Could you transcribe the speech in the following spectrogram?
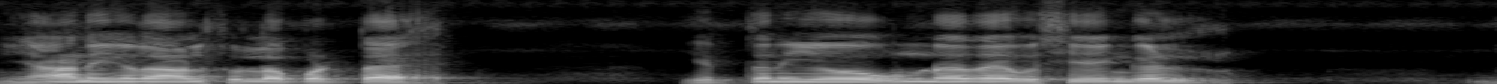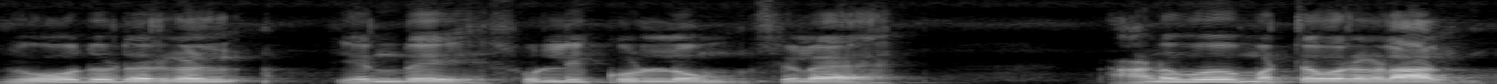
ஞானிகளால் சொல்லப்பட்ட எத்தனையோ உன்னத விஷயங்கள் ஜோதிடர்கள் என்று சொல்லிக்கொள்ளும் சில அனுபவமற்றவர்களால்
